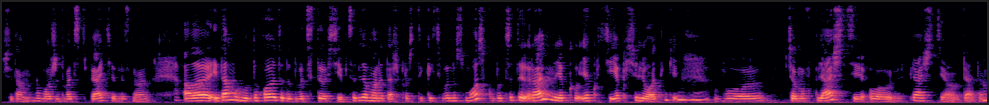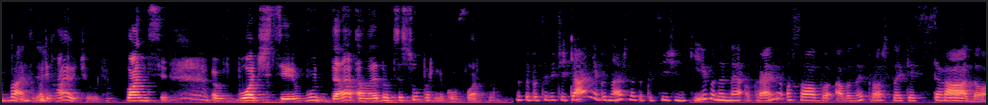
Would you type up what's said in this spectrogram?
чи там, ну може 25, я не знаю. Але і там могло доходити до 20 осіб. Це для мене теж просто якийсь винос мозку, бо це ти реально як як, ці, як сільотки mm-hmm. в в цьому в пляшці, о, не в пляшці, а де там зберігають в банці, в бочці, будь-де, але ну це супер некомфортно. Ну, типу, це відчуття, ніби знаєш, ну, типу, ці жінки, вони не окремі особи, а вони просто якесь стадо.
